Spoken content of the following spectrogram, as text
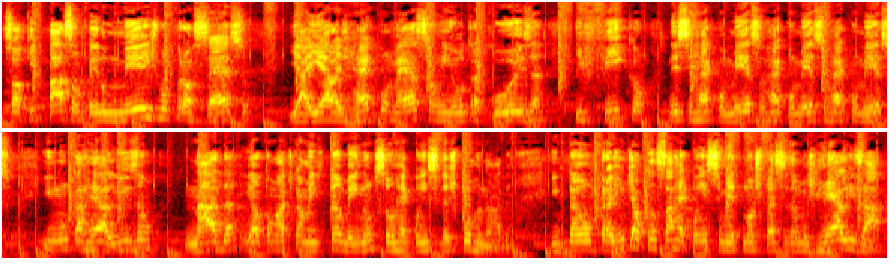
só que passam pelo mesmo processo e aí elas recomeçam em outra coisa e ficam nesse recomeço, recomeço, recomeço e nunca realizam nada e automaticamente também não são reconhecidas por nada. Então, para a gente alcançar reconhecimento, nós precisamos realizar,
